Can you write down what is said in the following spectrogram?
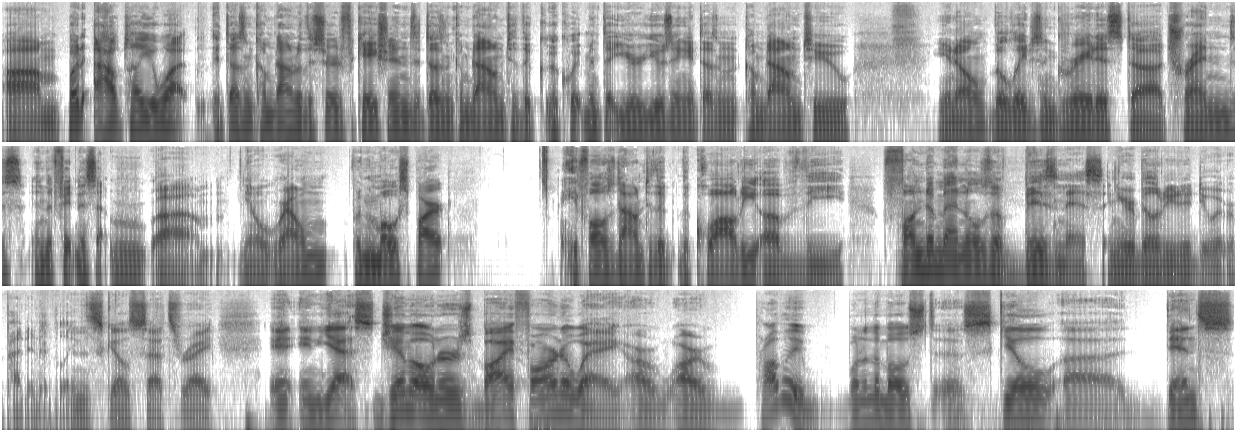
Um, but I'll tell you what, it doesn't come down to the certifications. It doesn't come down to the equipment that you're using. It doesn't come down to, you know, the latest and greatest uh, trends in the fitness, um, you know, realm for the most part. It falls down to the, the quality of the fundamentals of business and your ability to do it repetitively. in the skill sets, right? And, and yes, gym owners by far and away are are probably one of the most uh, skill uh, dense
